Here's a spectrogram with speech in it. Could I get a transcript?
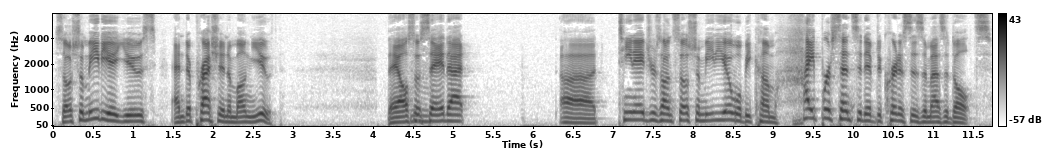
social media use and depression among youth. They also say that uh, teenagers on social media will become hypersensitive to criticism as adults,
